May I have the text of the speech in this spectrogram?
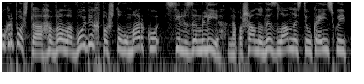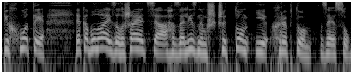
Укрпошта вела в обіг поштову марку Сіль землі на пошану незламності української піхоти, яка була і залишається залізним щитом і хребтом ЗСУ.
